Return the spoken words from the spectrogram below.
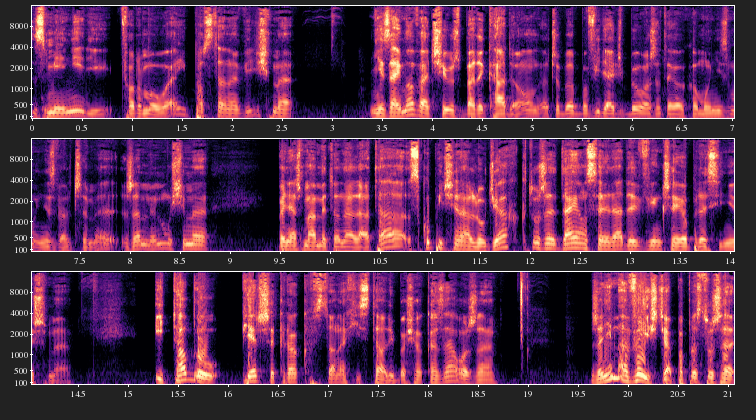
zmienili formułę i postanowiliśmy nie zajmować się już barykadą, znaczy bo, bo widać było, że tego komunizmu nie zwalczymy, że my musimy ponieważ mamy to na lata, skupić się na ludziach, którzy dają sobie radę w większej opresji niż my. I to był pierwszy krok w stronę historii, bo się okazało, że, że nie ma wyjścia, po prostu, że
